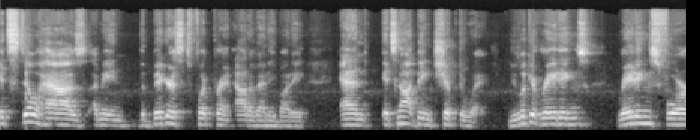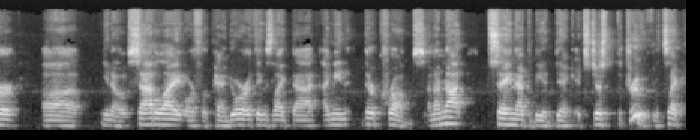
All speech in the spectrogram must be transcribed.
it still has, I mean, the biggest footprint out of anybody, and it's not being chipped away. You look at ratings, ratings for, uh, you know, satellite or for Pandora, things like that. I mean, they're crumbs. And I'm not saying that to be a dick. It's just the truth. It's like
